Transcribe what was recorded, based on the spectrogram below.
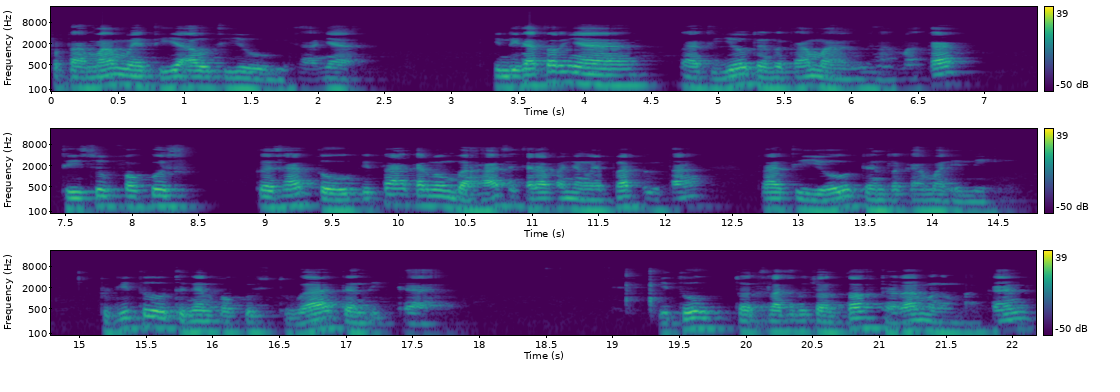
pertama media audio misalnya. Indikatornya radio dan rekaman. Nah, maka di subfokus ke satu kita akan membahas secara panjang lebar tentang radio dan rekaman ini. Begitu dengan fokus 2 dan 3. Itu salah satu contoh dalam mengembangkan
